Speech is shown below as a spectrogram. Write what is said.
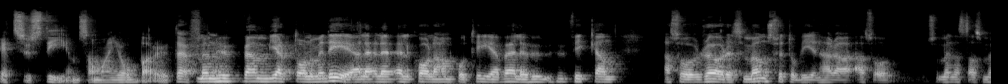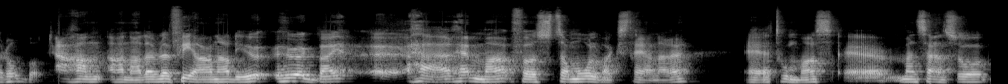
ett system som han jobbar utefter. Men hur, vem hjälpte honom med det? Eller, eller, eller kollade han på TV? Eller hur, hur fick han alltså, rörelsemönstret att bli den här, alltså, som är nästan som en robot? Ja, han, han hade väl flera. Han hade ju Högberg eh, här hemma först som målvaktstränare. Eh, Thomas. Eh, men sen så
